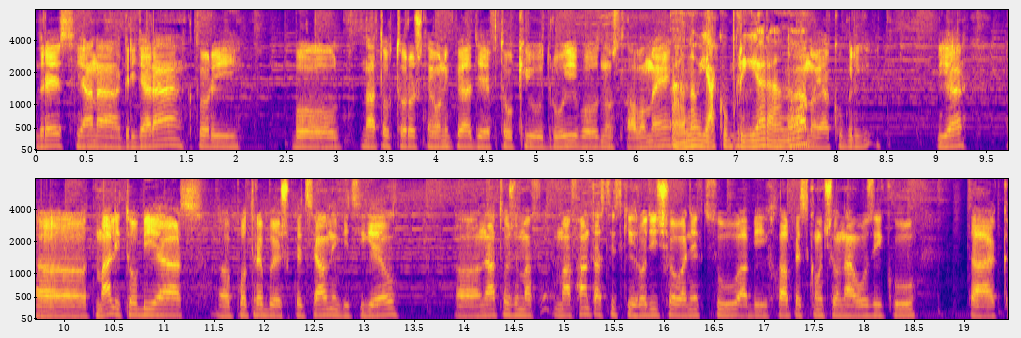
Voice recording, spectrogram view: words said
dres Jana Grigara, ktorý bol na tohto ročnej olympiáde v Tokiu druhý vo slalome. Áno, Jakub Grigar, áno. Áno, Jakub Grigar. Uh, malý Tobias uh, potrebuje špeciálny bicykel. Uh, na to, že má, má fantastických rodičov a nechcú, aby chlapec skončil na vozíku, tak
